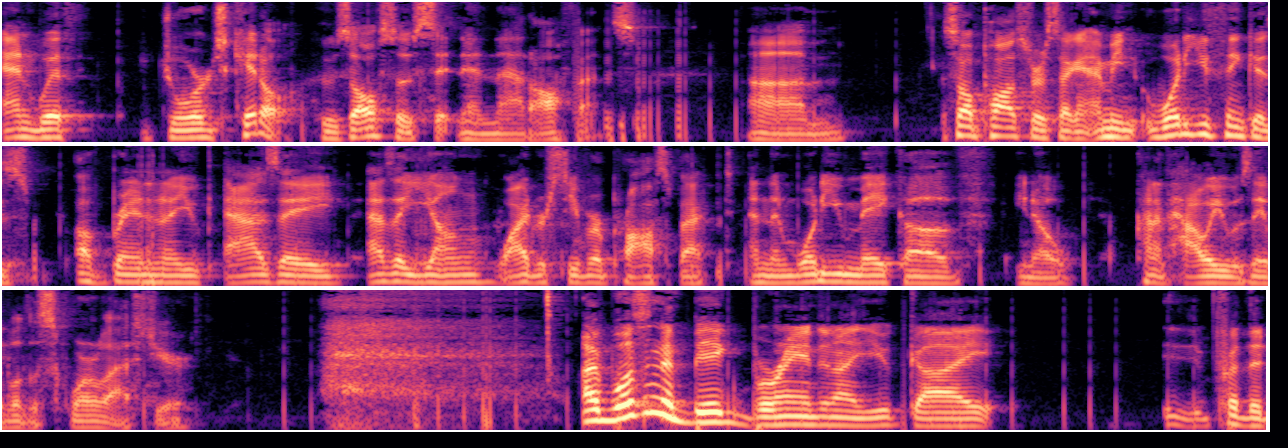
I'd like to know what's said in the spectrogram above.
and with George Kittle, who's also sitting in that offense. Um, so I'll pause for a second. I mean, what do you think is of Brandon Aiyuk as a as a young wide receiver prospect, and then what do you make of you know kind of how he was able to score last year? I wasn't a big Brandon Aiyuk guy for the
